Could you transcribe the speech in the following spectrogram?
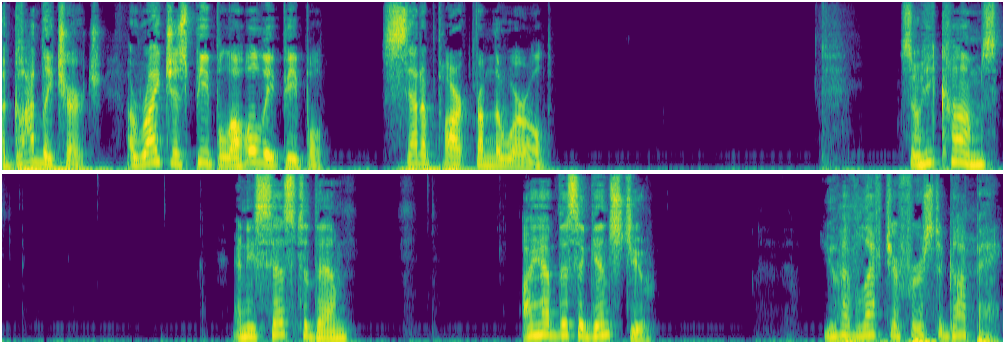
a godly church, a righteous people, a holy people, set apart from the world. So he comes and he says to them, I have this against you. You have left your first agape.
